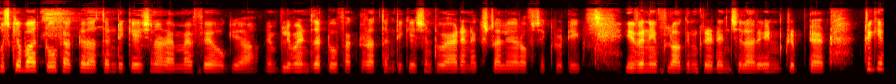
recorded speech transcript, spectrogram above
उसके बाद टू फैक्टर ऑथेंटिकेशन और एम हो गया. Implement the two factor authentication to add an extra layer of security, even if login credential are encrypted ठीक है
